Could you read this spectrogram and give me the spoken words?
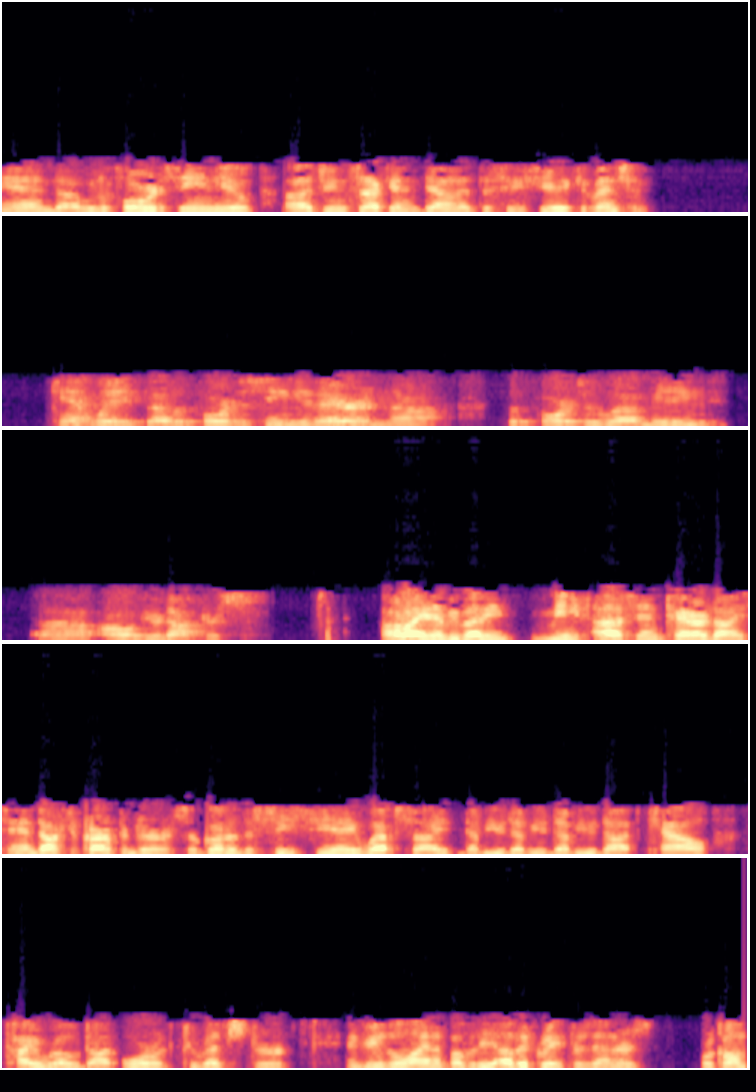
And uh, we look forward to seeing you uh, June 2nd down at the CCA convention. Can't wait. I look forward to seeing you there and uh, look forward to uh, meeting uh, all of your doctors. All right, everybody, meet us in paradise and Dr. Carpenter. So go to the CCA website, www.calchiro.org to register and view the lineup of the other great presenters or call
